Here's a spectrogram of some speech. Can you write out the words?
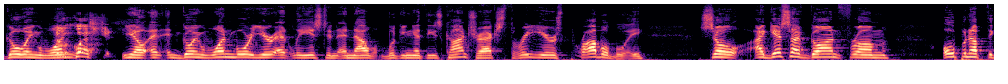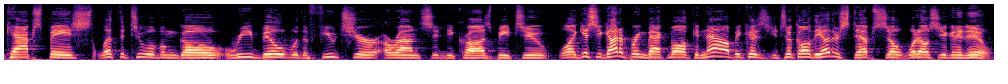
going one no question you know and, and going one more year at least and, and now looking at these contracts three years probably so i guess i've gone from open up the cap space, let the two of them go, rebuild with a future around Sidney Crosby to, well, I guess you got to bring back Malkin now because you took all the other steps. So what else are you going to do?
